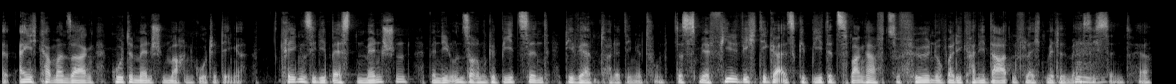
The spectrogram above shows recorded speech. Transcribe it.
äh, eigentlich kann man sagen, gute Menschen machen gute Dinge kriegen Sie die besten Menschen, wenn die in unserem Gebiet sind, die werden tolle Dinge tun. Das ist mir viel wichtiger, als Gebiete zwanghaft zu füllen, nur weil die Kandidaten vielleicht mittelmäßig mhm. sind. Ja.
